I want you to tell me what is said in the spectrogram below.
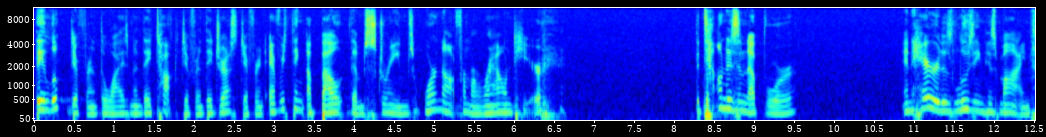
They look different, the wise men. They talk different. They dress different. Everything about them screams, We're not from around here. the town is in uproar, and Herod is losing his mind.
